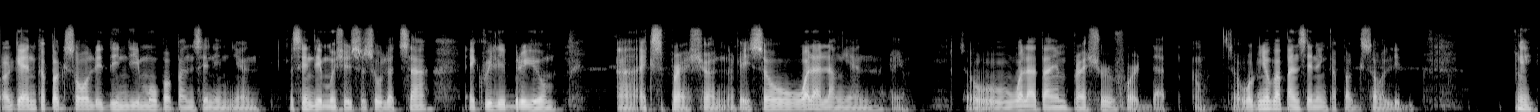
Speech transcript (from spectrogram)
Again, kapag solid, hindi mo papansinin yan. Kasi hindi mo siya susulat sa equilibrium uh, expression. Okay, so wala lang yan. Okay. So wala tayong pressure for that. Oh. So wag niyo papansinin kapag solid. Okay.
